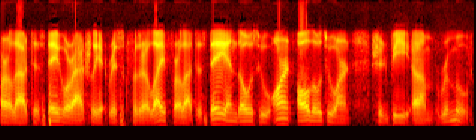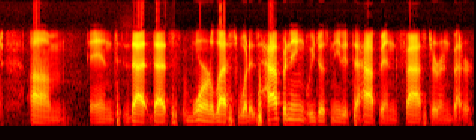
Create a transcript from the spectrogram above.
are allowed to stay, who are actually at risk for their life are allowed to stay, and those who aren't, all those who aren't, should be um, removed. Um, and that that's more or less what is happening. We just need it to happen faster and better.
